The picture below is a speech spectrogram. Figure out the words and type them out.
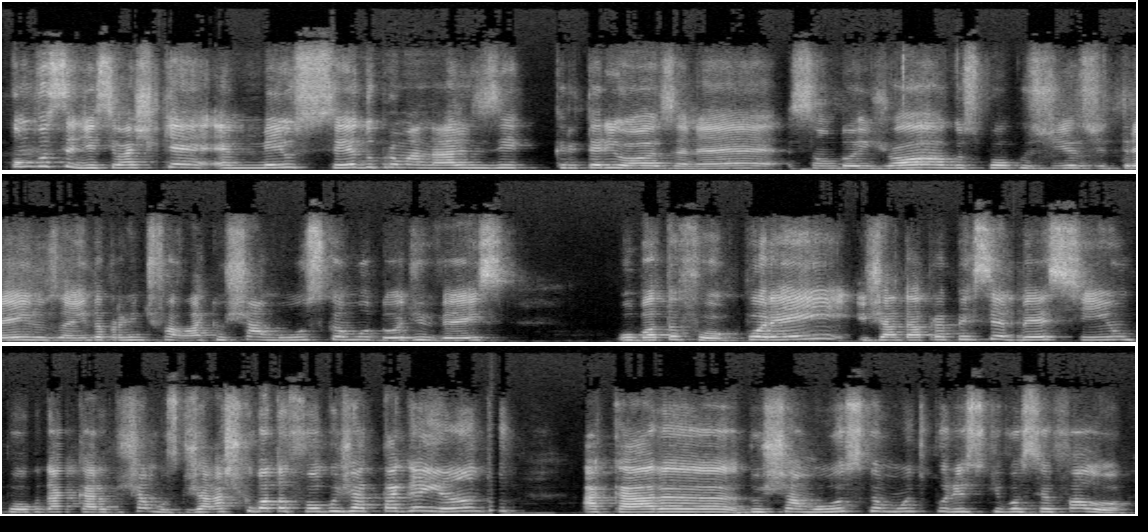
Como você disse, eu acho que é, é meio cedo para uma análise criteriosa, né? São dois jogos, poucos dias de treinos ainda para a gente falar que o Chamusca mudou de vez o Botafogo. Porém, já dá para perceber sim um pouco da cara do Chamusca. Já acho que o Botafogo já está ganhando a cara do Chamusca, muito por isso que você falou.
